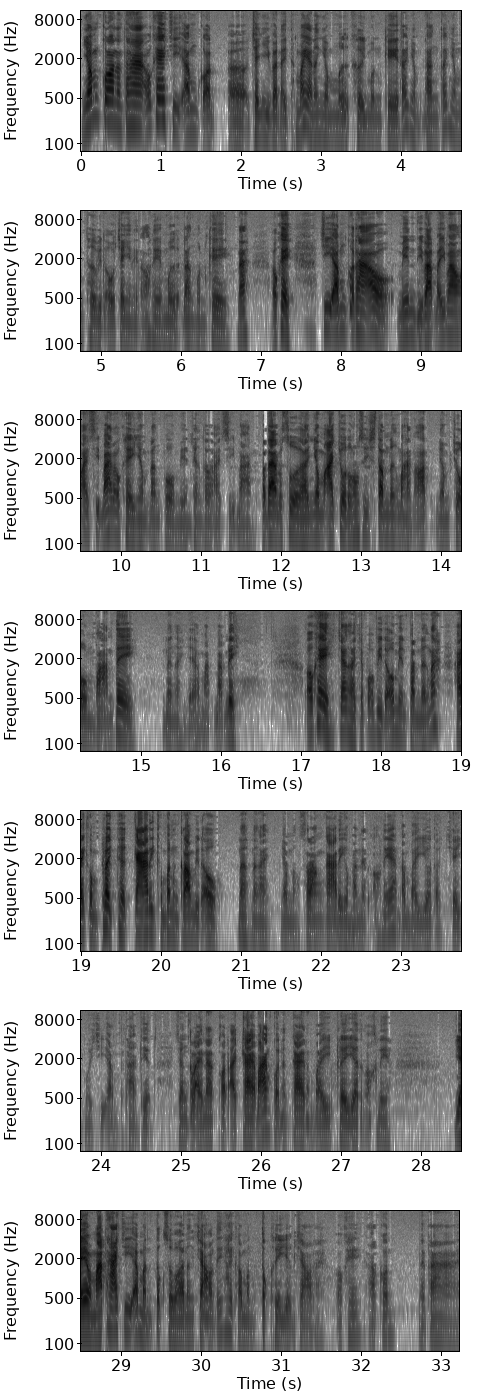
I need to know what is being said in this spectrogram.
ខ្ញុំគ្រាន់តែថា OK GM គាត់ចេញ event អីថ្មីអានឹងខ្ញុំមើលឃើញមុនគេទៅខ្ញុំដឹងទៅខ្ញុំធ្វើវីដេអូចេញអ្នកនរគ្នាមើលដឹងមុនគេណាអូខេ GM គាត់ថាអូមាន device 3ម៉ោងអាចស៊ីបាន OK ខ្ញុំដឹងព័ត៌មានអញ្ចឹងទៅអាចស៊ីបានប៉ុន្តែបើសួរថាខ្ញុំអាចចូលក្នុង system នឹងបានអត់ខ្ញុំចូលមិនបានទេនឹងហើយយ៉ាងម៉ាត់បែបនេះ OK អញ្ចឹងហើយចំពោះវីដេអូមានប៉ុណ្្នឹងណាហើយកុំភ្លេចធ្វើការ recommend ក្នុងក្រោមវីដេអូណាហ្នឹងហើយខ្ញុំនឹងស្រង់ការ recommend អ្នកទាំងអស់គ្នាដើម្បីយកទៅជែកមួយ GM បន្ថែមទៀតអញ្ចឹងកន្លែងណាគាត់អាចកែបានគាត់នឹងកែដើម្បី player ទាំងអស់គ្នា និយាយមួយម៉ាត់ថា GM មិនទុក server នឹងចោលទេហើយក៏មិនទុកគ្នាយើងចោលដែរ OK អរគុណ bye bye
